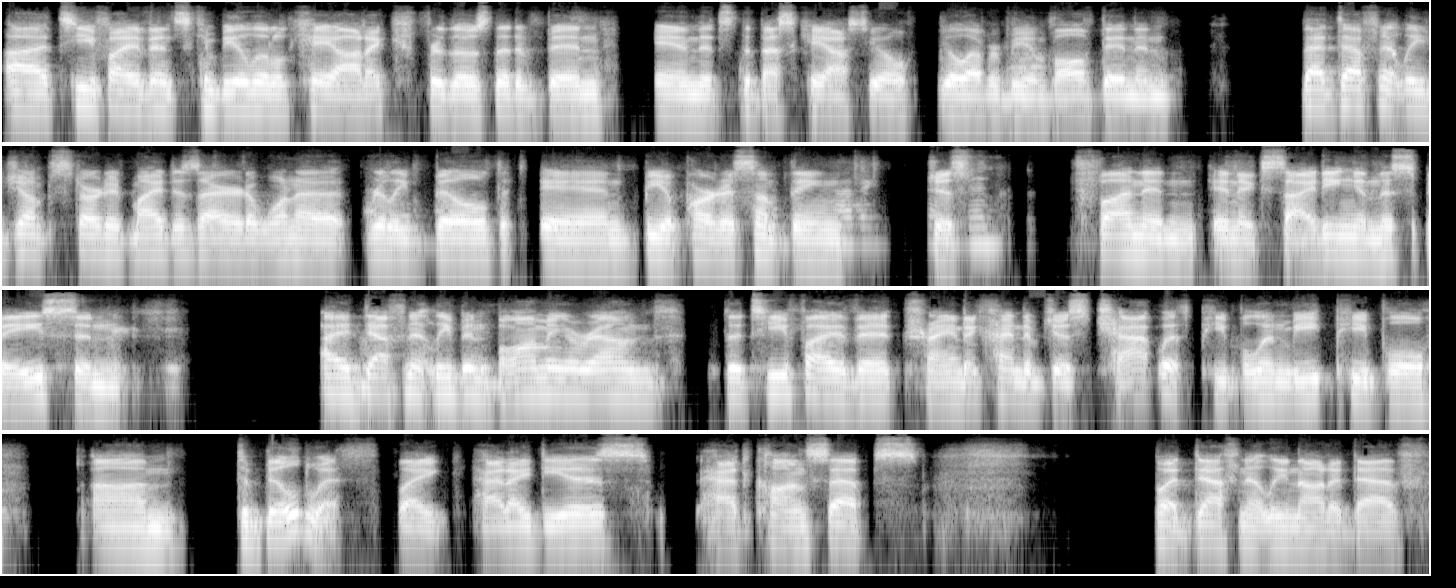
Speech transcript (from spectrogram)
uh, TFI events can be a little chaotic for those that have been, and it's the best chaos you'll you'll ever be involved in. And that definitely jump started my desire to want to really build and be a part of something just fun and, and exciting in the space. And I had definitely been bombing around the TFI event, trying to kind of just chat with people and meet people um, to build with. Like, had ideas, had concepts, but definitely not a dev.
